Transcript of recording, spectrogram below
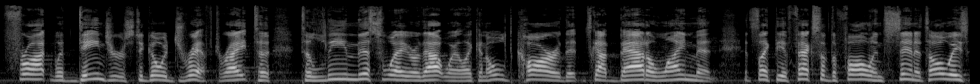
fraught with dangers to go adrift, right? To, to lean this way or that way, like an old car that's got bad alignment. It's like the effects of the fall and sin. It's always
